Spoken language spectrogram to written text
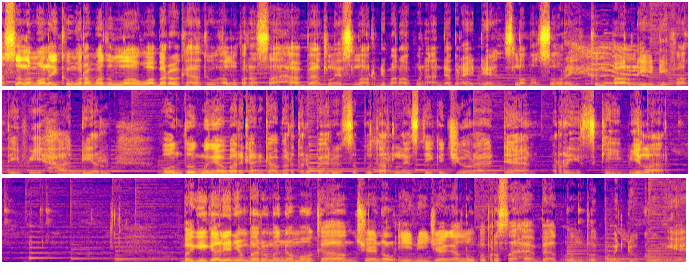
Assalamualaikum warahmatullahi wabarakatuh. Halo para sahabat Leslar di mana pun anda berada Selamat sore. Kembali di TV hadir Untuk mengabarkan kabar terbaru seputar Lesti Kejora dan Rizky Bilar. Bagi kalian yang baru menemukan channel ini, jangan lupa persahabat untuk mendukungnya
